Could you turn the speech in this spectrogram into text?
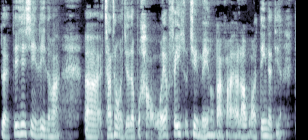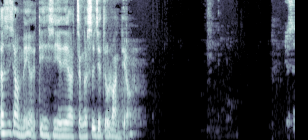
对地心吸引力的话，啊、呃，常常我觉得不好，我要飞出去没有办法，老婆盯在地上。但是像没有地心吸引力，整个世界都乱掉了。就是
